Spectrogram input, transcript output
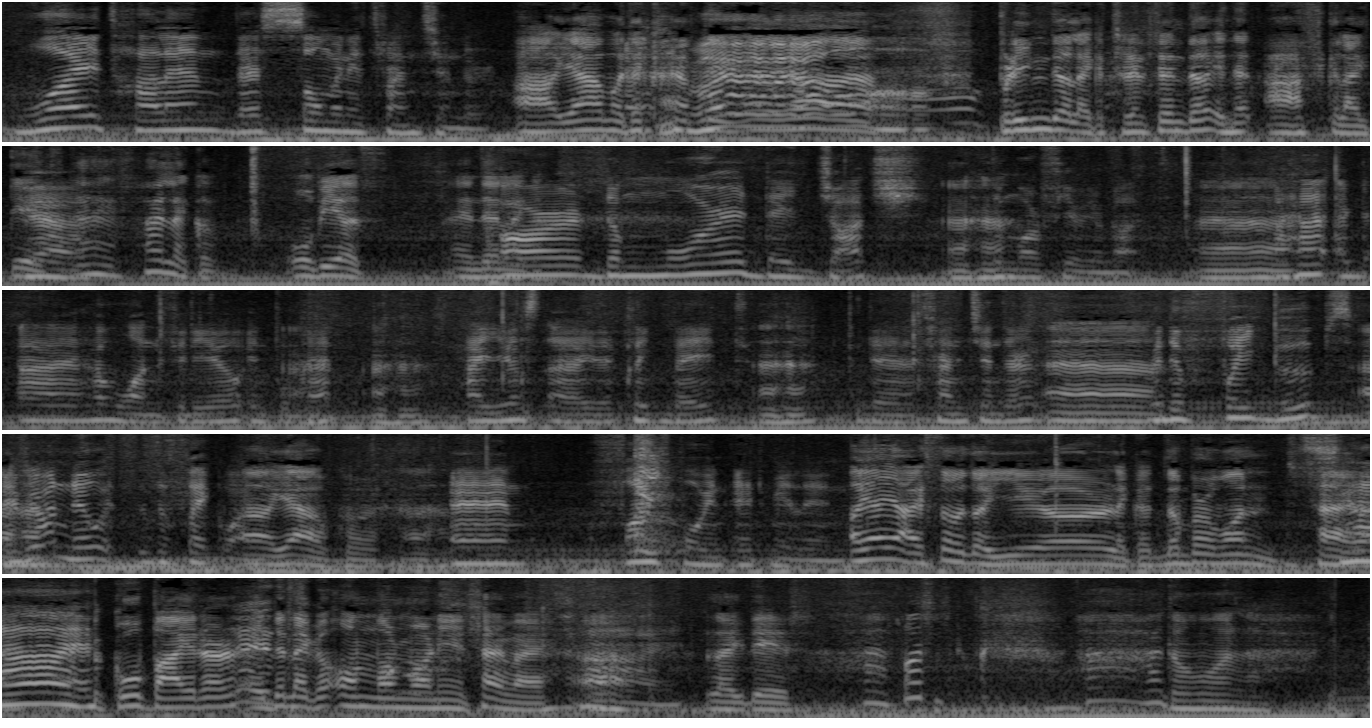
why Thailand? There's so many transgender. Ah, yeah, but they kind of Right, right, right, yeah. Bring the like transgender and then ask like this. Yeah. Eh, like a, obvious. And then like, or the more they judge, Uh-huh. the more view you got. I uh, had I have one video in Phuket. uh huh, I used uh, the clickbait, uh huh. the transgender Uh, with the fake boobs. Uh-huh. Everyone knew it's the fake one. oh yeah, of course. Uh, And 5.8 million. oh yeah, yeah. I saw the year like a number one. Chai. Go buyer and then like earn more money. Chai, right? Chai. like this. Ah, But ah, I don't want.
